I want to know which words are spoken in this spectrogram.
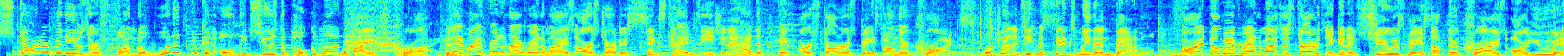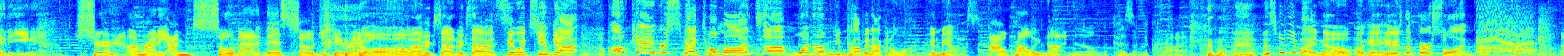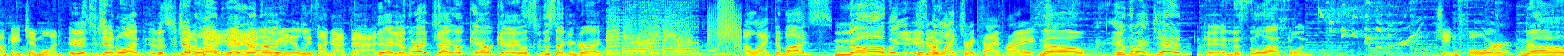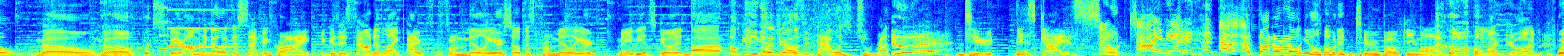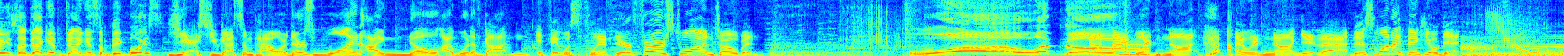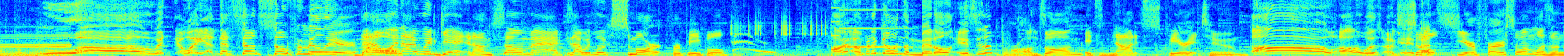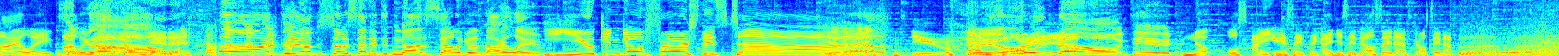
Starter videos are fun, but what if you could only choose the Pokemon by its cry? Today, my friend and I randomized our starters six times each, and I had to pick our starters based on their cries. Once we had a team of six, we then battled. All right, then we have randomized our starters and gonna choose based off their cries. Are you ready? Sure, I'm ready. I'm so bad at this, so just get ready. oh, I'm excited. I'm excited. Let's see what you got. Okay, respectable Mons. Um, one of them you're probably not gonna want. I'm gonna be honest. I'll probably not know because of the cry. this one you might know. Okay, here's the first one. Okay, Gen 1. It is a Gen 1. It is a Gen okay, 1. Yeah, yeah I mean, at least I got that. Yeah, you're on the right track. Okay, okay. Let's do the second cry. Electabuzz? No, but it's but, an electric type, right? No, you're in the right gen. Okay, and this is the last one. Gen 4? No, no, no. Spear, I'm gonna go with the second cry because it sounded like I'm familiar. So if it's familiar, maybe it's good. Uh, okay, you got a Drowzee. That was Drowzee. Dude, this guy is so tiny. I, I, thought, I thought I don't loaded two Pokemon. oh my god. Wait, so did I, get, did I get some big boys? Yes, you got some power. There's one I know I would have gotten if it was flipped. Your first one, Tobin. Whoa! What the? I would not. I would not get that. This one, I think you'll get. Whoa! Wait, wait that sounds so familiar. That oh. one I would get, and I'm so mad because I would look smart for people. All right, I'm gonna go in the middle. Is it a Bronzong? It's not. It's Spiritomb. Oh, oh, oh, was okay. So that's... your first one was Annihilape. So we no! both don't get it. oh, dude, I'm so sad. That did not sound like an Annihilape. You can go first this time. Yeah. Ew. I'm Ew? sorry. Yeah. No, dude. No. Well, I ain't gonna say anything. I ain't gonna say that. I'll say it after. I'll say it after.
